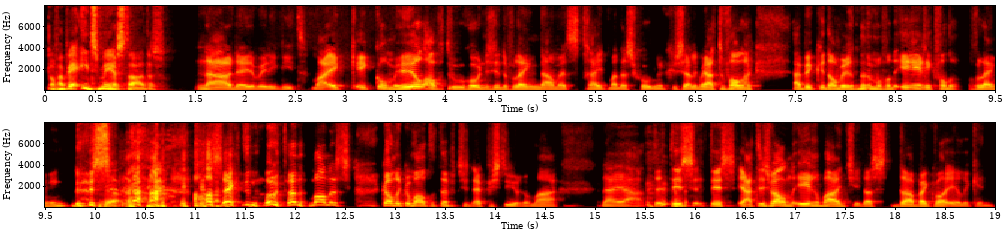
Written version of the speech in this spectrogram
Of heb jij iets meer status? Nou, nee, dat weet ik niet. Maar ik, ik kom heel af en toe gewoon eens in de verlenging na een wedstrijd. Maar dat is gewoon gezellig. Maar ja, toevallig heb ik dan weer het nummer van de Erik van de verlenging. Dus Ja. als echt de nood aan de man is, kan ik hem altijd eventjes een appje sturen. Maar nou ja, het, is, het, is, ja, het is wel een erebaantje. Dat is, daar ben ik wel eerlijk in.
